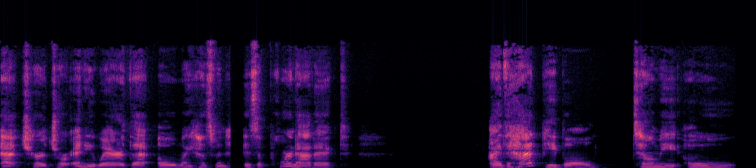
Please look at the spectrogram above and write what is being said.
at church or anywhere that, oh, my husband is a porn addict, I've had people tell me, oh,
